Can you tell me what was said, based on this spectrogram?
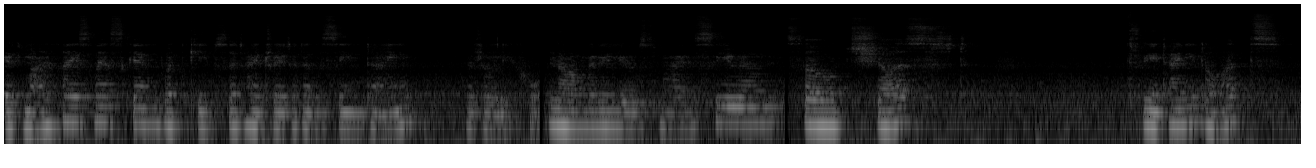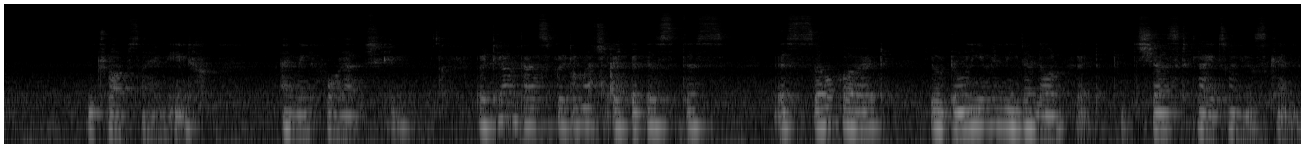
it mattifies my skin but keeps it hydrated at the same time. It's really cool. Now I'm gonna use my serum. So just three tiny dots. Drops I mean. I mean four actually but yeah that's pretty much it because this is so good you don't even need a lot of it. It just glides on your skin.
